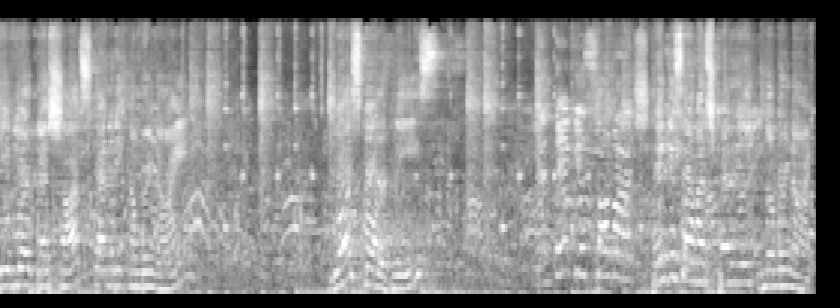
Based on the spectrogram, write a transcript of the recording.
give your best shots. Candidate number nine, your score, please. And thank you so much. Thank you so much, candidate number nine.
